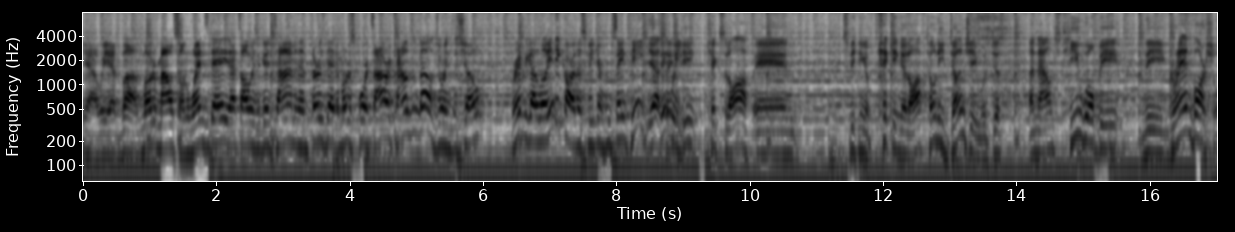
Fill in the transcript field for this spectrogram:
Yeah, we have uh, MotorMouths on Wednesday. That's always a good time. And then Thursday, the Motorsports Hour, Townsend Bell joins the show. Rick, we got a little IndyCar this weekend from St. Pete. Yeah, St. week. Pete kicks it off. And speaking of kicking it off, Tony Dungy was just announced he will be the Grand Marshal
